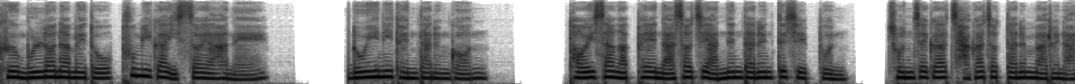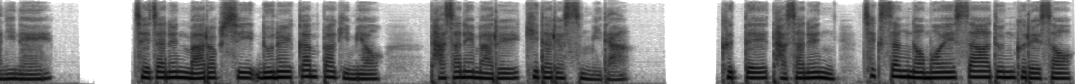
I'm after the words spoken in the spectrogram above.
그 물러남에도 품위가 있어야 하네. 노인이 된다는 건 더 이상 앞에 나서지 않는다는 뜻일 뿐 존재가 작아졌다는 말은 아니네. 제자는 말없이 눈을 깜빡이며 다산의 말을 기다렸습니다. 그때 다산은 책상 너머에 쌓아둔 글에서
